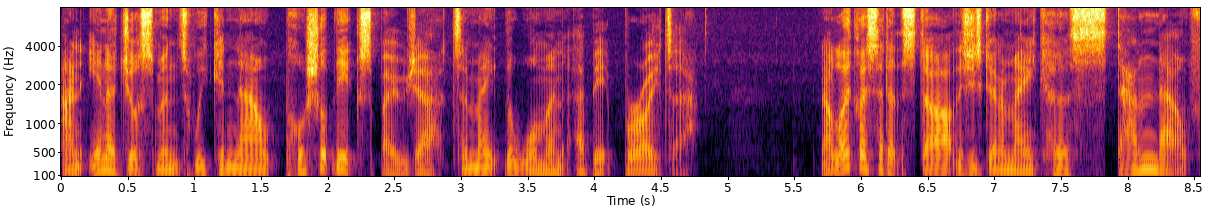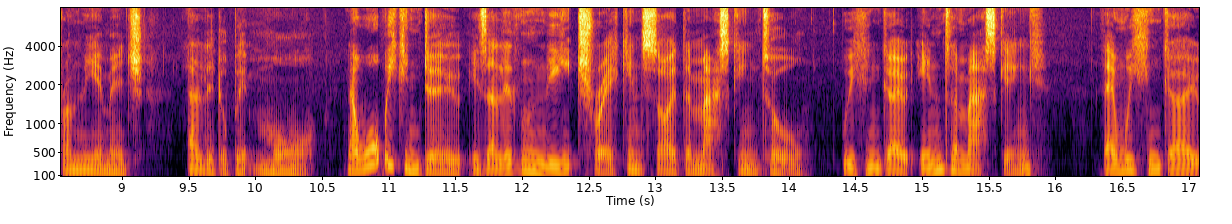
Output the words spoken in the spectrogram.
And in adjustments, we can now push up the exposure to make the woman a bit brighter. Now, like I said at the start, this is going to make her stand out from the image a little bit more. Now, what we can do is a little neat trick inside the masking tool. We can go into masking, then we can go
